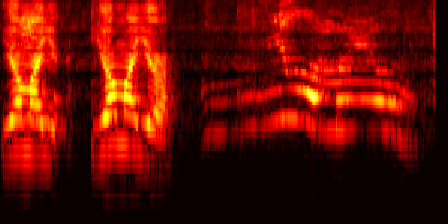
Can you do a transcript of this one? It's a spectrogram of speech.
Ё-моё, ё-моё.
